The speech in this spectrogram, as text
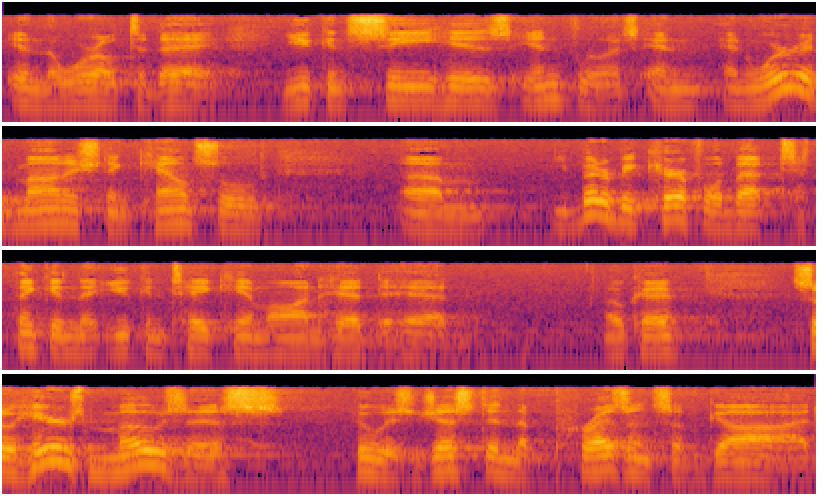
in the world today. You can see his influence. And, and we're admonished and counseled um, you better be careful about thinking that you can take him on head to head. Okay? So here's Moses, who was just in the presence of God,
